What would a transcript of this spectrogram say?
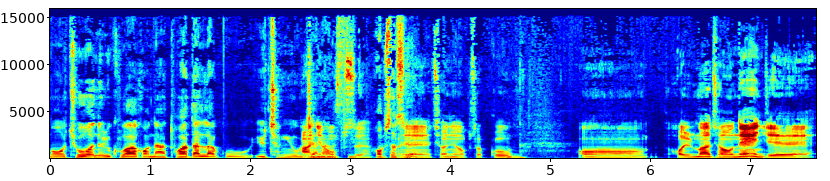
뭐 조언을 구하거나 도와달라고 요청이 오지 아니, 않았어요. 없었어요? 네, 전혀 없었고 음. 어 얼마 전에 이제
